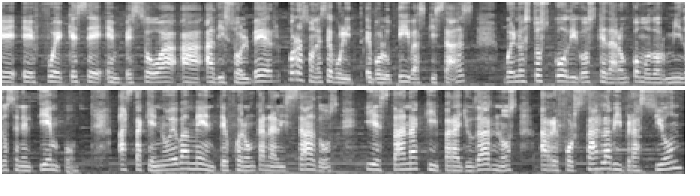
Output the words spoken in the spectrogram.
eh, eh, fue que se empezó a, disolver por razones evolutivas quizás. Bueno, estos códigos quedaron como dormidos en el tiempo hasta que nuevamente fueron canalizados y están aquí para ayudarnos a reforzar la vibración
